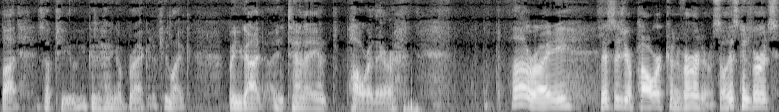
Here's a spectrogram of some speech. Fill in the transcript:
but it's up to you. You could hang a bracket if you like, but you got antenna and power there. Alrighty, this is your power converter. So this converts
